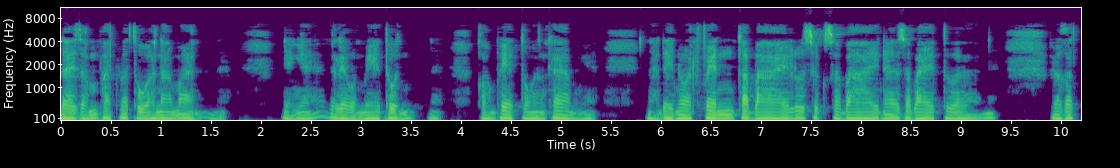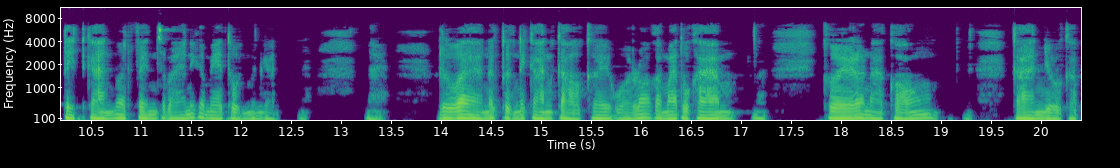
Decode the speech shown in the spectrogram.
ได้สัมผัสวัตถุอนามาตอย่างเงี้ยเรียกว่าเมถุนของเพศตรงกันข้ามอย่างเงี้ยได้นวดเฟ้นสบายรู้สึกสบาย เนื้อสบายตัว แล้วก็ติดการนวดเฟ้นสบายนี่ก็เมถุนเหมือนกันนะ หรือว่านึกถึงในการเก่าเคยหัวเราะกับมาตุคาม เคยแล้วนะของการอยู่กับ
